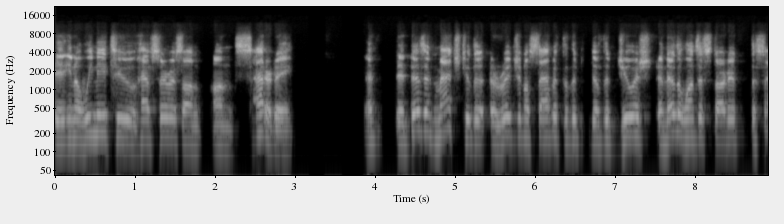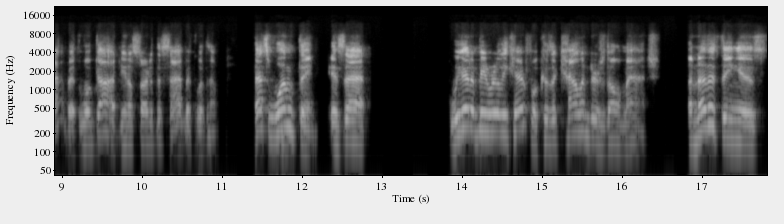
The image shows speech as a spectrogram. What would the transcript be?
eh, you know, we need to have service on on Saturday, it, it doesn't match to the original Sabbath of the of the Jewish, and they're the ones that started the Sabbath. Well, God, you know, started the Sabbath with them. That's one thing. Is that we got to be really careful because the calendars don't match. Another thing is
